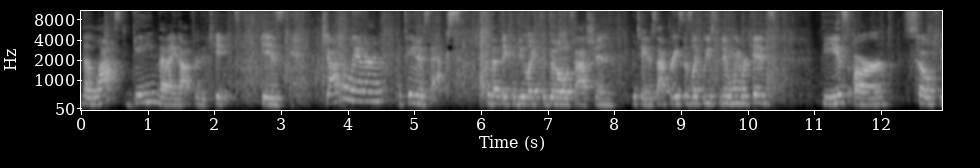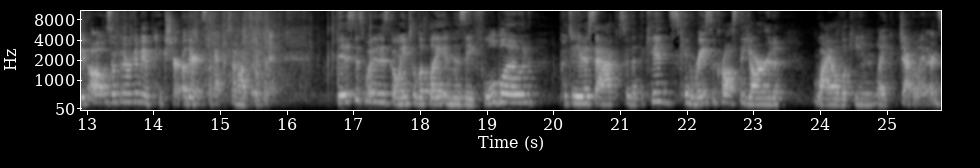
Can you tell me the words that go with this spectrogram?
the last game that I got for the kids is jack-o'-lantern potato sacks so that they can do like the good old fashioned potato sack races like we used to do when we were kids. These are so cute. Oh, I was hoping there was gonna be a picture. Oh, there it is. Okay, so I don't have to open it. This is what it is going to look like and it is a full-blown potato sack so that the kids can race across the yard while looking like jack-o'-lanterns.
